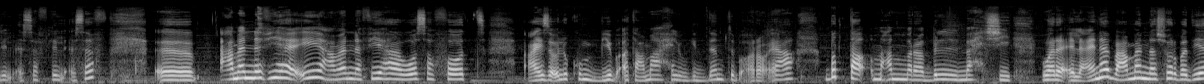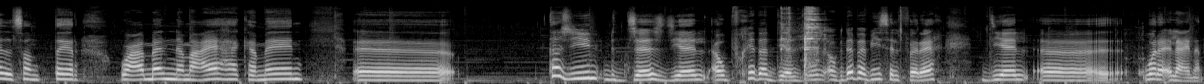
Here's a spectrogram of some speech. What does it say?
للأسف للأسف. آه عملنا فيها إيه؟ عملنا فيها وصفات. عايزة أقول لكم بيبقى طعمها حلو جدا بتبقى رائعة. بطة معمرة بالمحشي ورق العنب. عملنا شوربة ديال سنطير وعملنا معاها كمان آه طاجين بالدجاج ديال أو بفخدة ديال الدجاج أو بدبابيس الفراخ ديال آه ورق العنب.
